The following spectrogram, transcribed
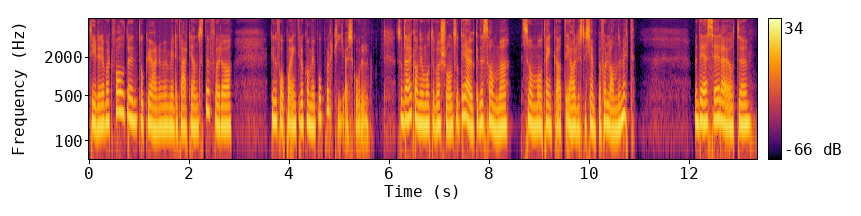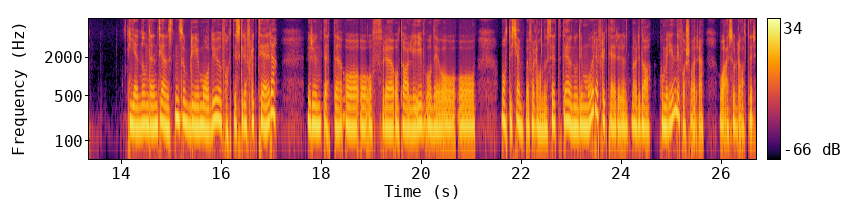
tidligere i hvert fall, tok jo gjerne med militærtjeneste for å kunne få poeng til å komme inn på Politihøgskolen. Så der kan jo motivasjon Så det er jo ikke det samme som å tenke at jeg har lyst til å kjempe for landet mitt. Men det jeg ser, er jo at uh, gjennom den tjenesten så må du jo faktisk reflektere rundt dette å, å ofre og ta liv, og det å, å, måtte kjempe for landet sitt. Det er jo noe de må reflektere rundt når de da kommer inn i Forsvaret og er soldater.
